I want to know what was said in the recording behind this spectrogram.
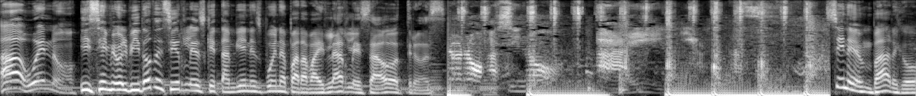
Ah, bueno. Y se me olvidó decirles que también es buena para bailarles a otros. No, no, así no. Sin embargo,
